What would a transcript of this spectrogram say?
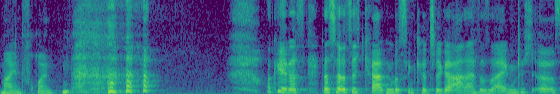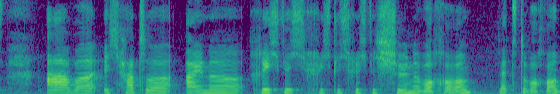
meinen Freunden. okay, das, das hört sich gerade ein bisschen kitschiger an, als es eigentlich ist. Aber ich hatte eine richtig, richtig, richtig schöne Woche. Letzte Woche.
